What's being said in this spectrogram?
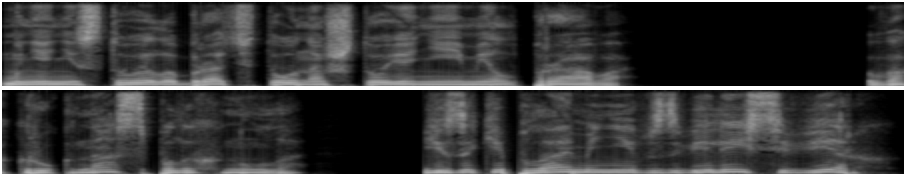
Мне не стоило брать то, на что я не имел права. Вокруг нас полыхнуло. Языки пламени взвелись вверх.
